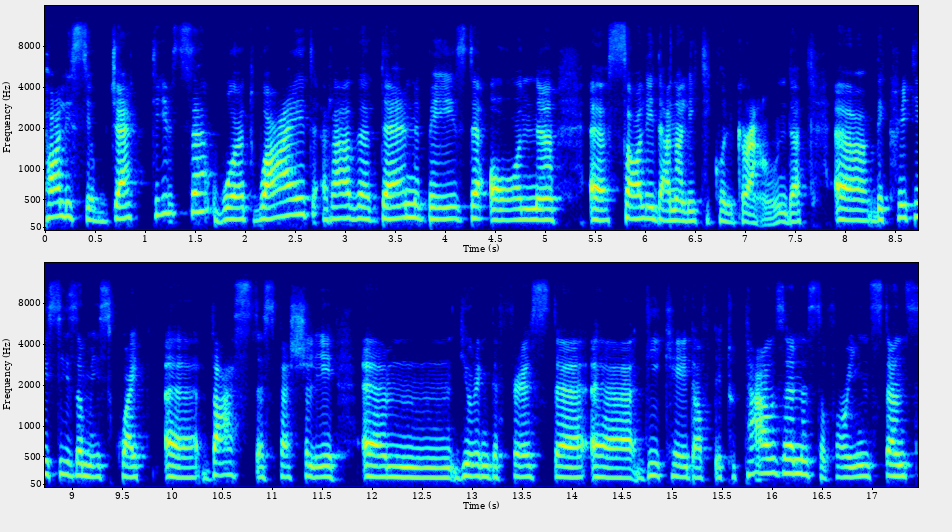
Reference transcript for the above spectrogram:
policy objectives worldwide rather than based on uh, solid analytical ground. Uh, the criticism is quite uh, vast, especially um, during the first uh, uh, decade of the 2000s. So, for instance,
